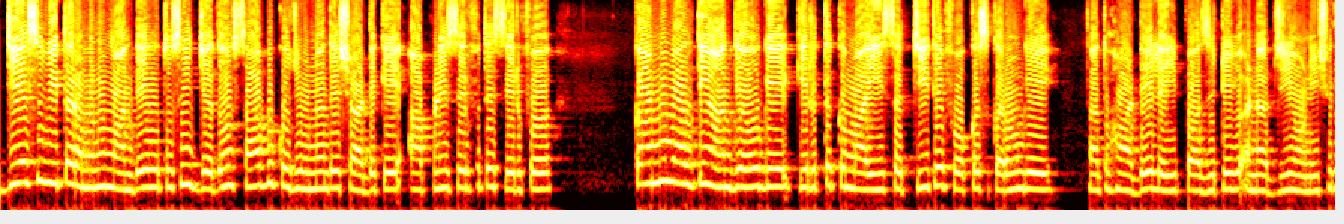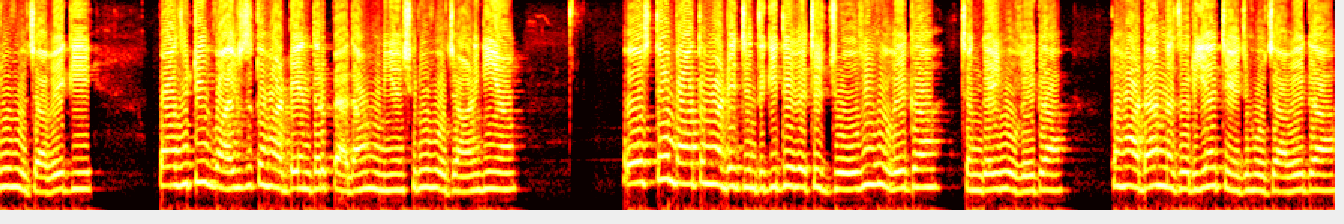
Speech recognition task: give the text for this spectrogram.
ਜਿਸ ਵੀ ਧਰਮ ਨੂੰ ਮੰਨਦੇ ਹੋ, ਤੁਸੀਂ ਜਦੋਂ ਸਭ ਕੁਝ ਉਹਨਾਂ ਦੇ ਛੱਡ ਕੇ ਆਪਣੇ ਸਿਰਫ ਤੇ ਸਿਰਫ ਕੰਮ ਵੱਲ ਧਿਆਨ ਦਿਓਗੇ, ਕਿਰਤ ਕਮਾਈ ਸੱਚੀ ਤੇ ਫੋਕਸ ਕਰੋਗੇ, ਤਾਂ ਤੁਹਾਡੇ ਲਈ ਪੋਜ਼ਿਟਿਵ એનર્ਜੀ ਆਉਣੀ ਸ਼ੁਰੂ ਹੋ ਜਾਵੇਗੀ। ਪੋਜ਼ਿਟਿਵ ਵਾਈਬਸ ਤੁਹਾਡੇ ਅੰਦਰ ਪੈਦਾ ਹੋਣੀਆਂ ਸ਼ੁਰੂ ਹੋ ਜਾਣਗੀਆਂ। ਉਸ ਤੋਂ ਬਾਅਦ ਤੁਹਾਡੀ ਜ਼ਿੰਦਗੀ ਦੇ ਵਿੱਚ ਜੋ ਵੀ ਹੋਵੇਗਾ, ਚੰਗਾ ਹੀ ਹੋਵੇਗਾ। ਤੁਹਾਡਾ ਨਜ਼ਰੀਆ ਚੇਂਜ ਹੋ ਜਾਵੇਗਾ।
